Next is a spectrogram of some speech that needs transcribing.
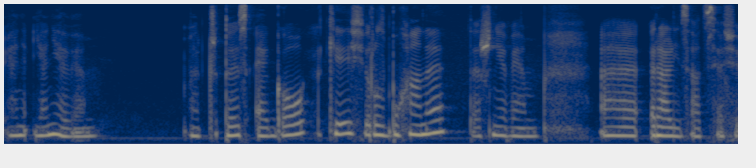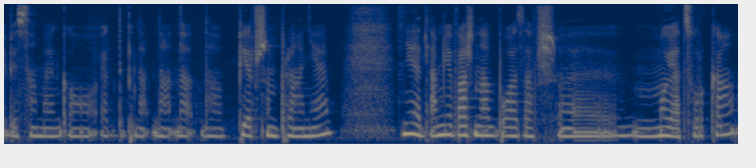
Ja nie, ja nie wiem. Czy to jest ego jakieś rozbuchane? Też, nie wiem, e, realizacja siebie samego, jak gdyby na, na, na, na pierwszym planie. Nie, dla mnie ważna była zawsze moja córka.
